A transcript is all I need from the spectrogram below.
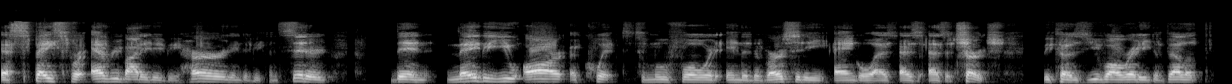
a space for everybody to be heard and to be considered, then maybe you are equipped to move forward in the diversity angle as as as a church because you've already developed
